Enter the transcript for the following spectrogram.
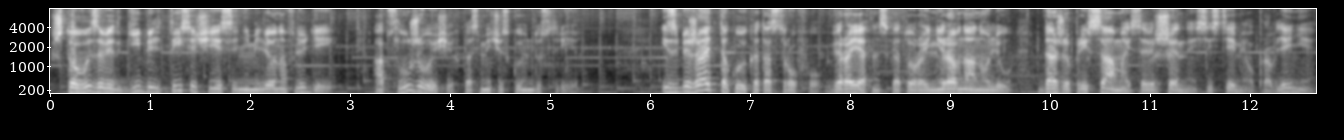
что вызовет гибель тысяч, если не миллионов людей, обслуживающих космическую индустрию. Избежать такую катастрофу, вероятность которой не равна нулю, даже при самой совершенной системе управления,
